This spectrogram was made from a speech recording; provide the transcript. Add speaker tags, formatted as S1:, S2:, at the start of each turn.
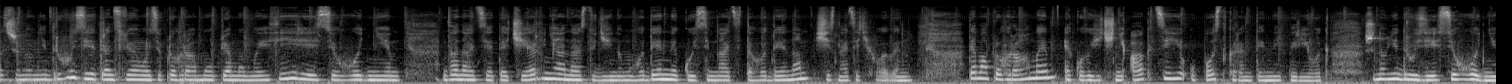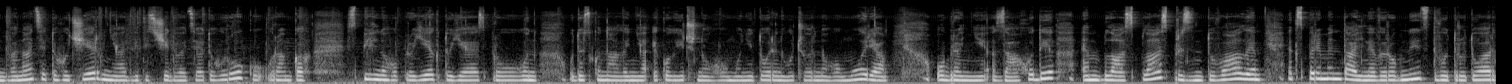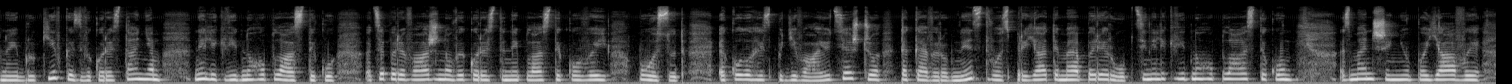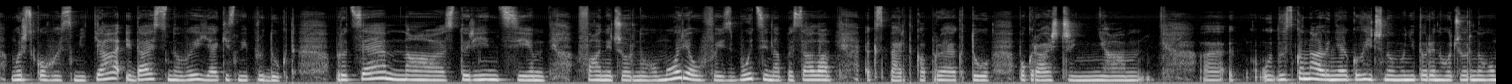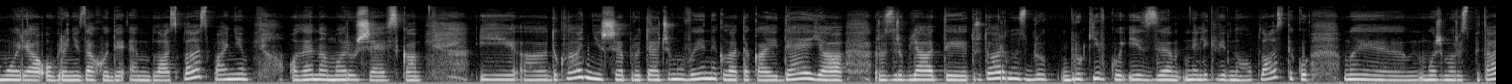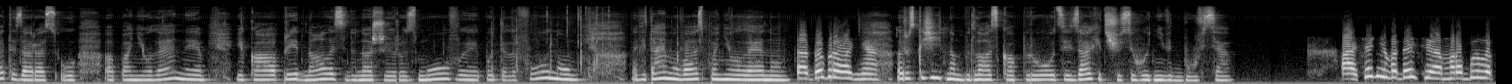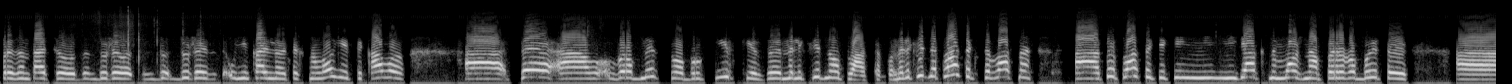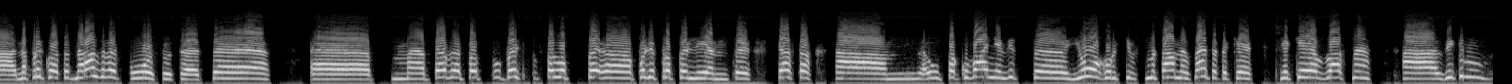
S1: Вас, шановні друзі. Транслюємо цю програму у прямому ефірі. Сьогодні 12 червня на студійному годиннику 17 година 16 хвилин. Тема програми екологічні акції у посткарантинний період. Шановні друзі, сьогодні, 12 червня 2020 року, у рамках спільного проєкту ЄС про ООН удосконалення екологічного моніторингу Чорного моря обрані заходи Емблас Плас презентували експериментальне виробництво тротуарної бруківки з використанням неліквідного пластику. Це переважно використаний пластиковий посуд. Екологи сподіваються, що таке виробництво сприятиме переробці неліквідного пластику, зменшенню появи морського сміття і дасть новий якісний продукт. Про це на сторінці фани Чорного моря у Фейсбуці написала експертка проекту покращення е, удосконалення екологічного моніторингу Чорного моря обрані заходи МБЛАС Плас пані Олена Марушевська. І е, докладніше про те, чому виникла така ідея розробляти тротуарну бруківку із неліквідного пластику, ми можемо розпитати зараз у е, пані Олени, яка приєдналася до нашої розмови по телефону. Вітаємо вас, пані Олено.
S2: Доброго дня.
S1: Розкажіть нам, будь ласка, про цей захід, що сьогодні відбувся.
S2: А сьогодні в Одесі ми робили презентацію дуже дуже унікальної технології. Цікаво. А, Це виробництво бруківки з неліквідного пластику. Неліквідний пластик це власне той пластик, який ні- ніяк не можна переробити. Наприклад, одноразовий посуд, це п- е, поліпропилен, часто упакування від йогуртів, сметани, знаєте, таке, яке власне з яким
